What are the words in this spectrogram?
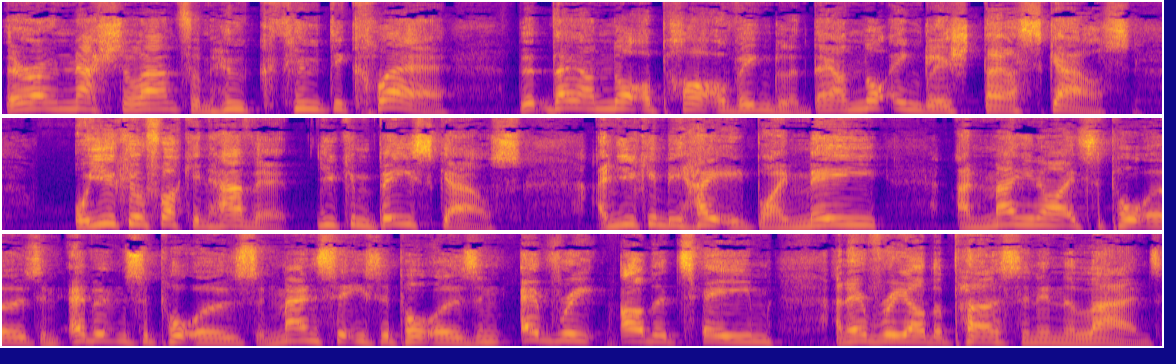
their own national anthem, who, who declare that they are not a part of England. They are not English, they are Scouse. Or you can fucking have it. You can be Scouse and you can be hated by me and Man United supporters and Everton supporters and Man City supporters and every other team and every other person in the land.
